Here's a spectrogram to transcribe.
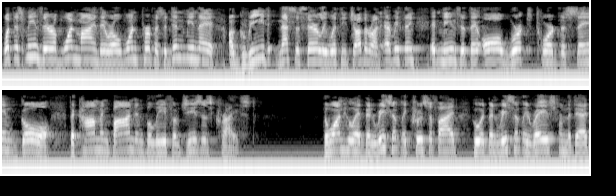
What this means, they were of one mind, they were of one purpose. It didn't mean they agreed necessarily with each other on everything. It means that they all worked toward the same goal, the common bond and belief of Jesus Christ. The one who had been recently crucified, who had been recently raised from the dead,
